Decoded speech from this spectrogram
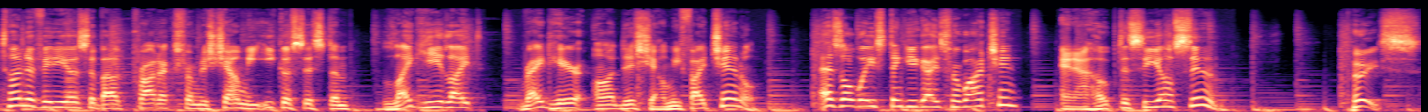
ton of videos about products from the Xiaomi ecosystem like Yeelight right here on the Xiaomify channel. As always, thank you guys for watching and I hope to see y'all soon. Peace!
